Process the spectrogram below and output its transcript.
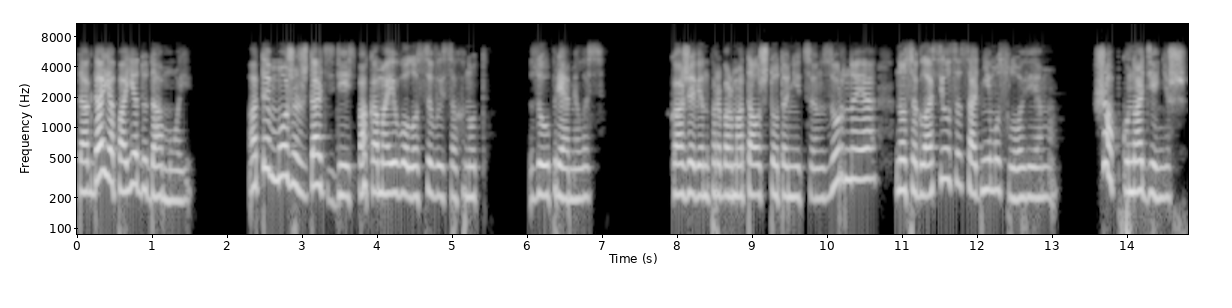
«Тогда я поеду домой. А ты можешь ждать здесь, пока мои волосы высохнут», — заупрямилась. Кожевин пробормотал что-то нецензурное, но согласился с одним условием. «Шапку наденешь».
